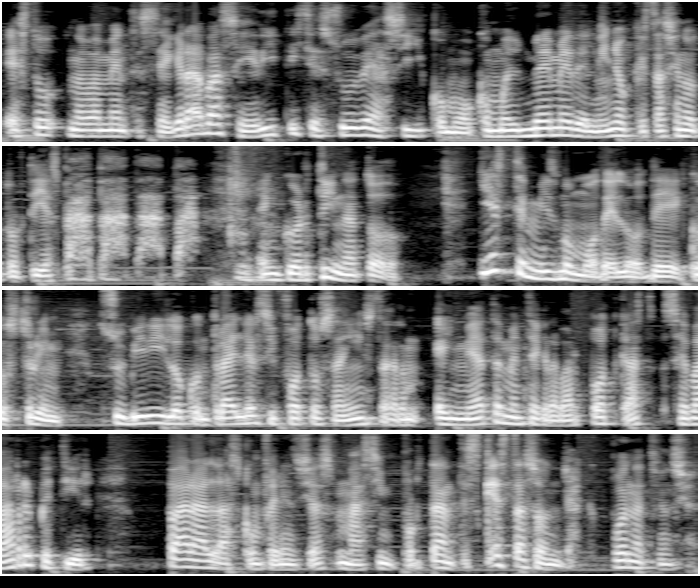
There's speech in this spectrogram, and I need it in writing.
Esto nuevamente se graba, se edita y se sube así como, como el meme del niño que está haciendo tortillas, pa, pa, pa, pa, en cortina todo. Y este mismo modelo de CoStream, subir hilo con trailers y fotos a Instagram e inmediatamente grabar podcast, se va a repetir para las conferencias más importantes. ¿Qué estas son, Jack? Pon atención.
